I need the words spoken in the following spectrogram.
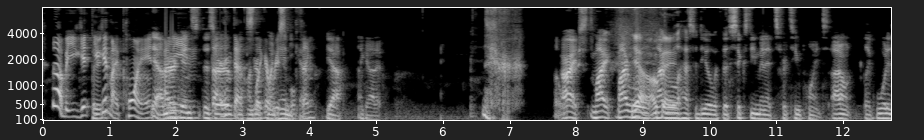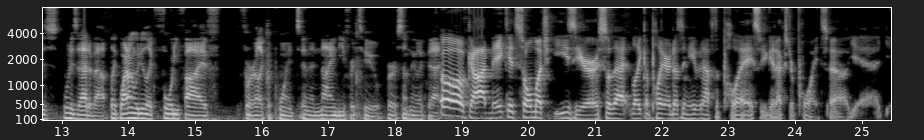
no, but you get you get my point. Yeah, I mean, Americans I deserve think that's a hundred like a reasonable handicap. thing. Yeah, I got it. All right, my my rule Yeah, my rule has to deal with the sixty minutes for two points. I don't like what is what is that about? Like, why don't we do like forty five for like a point and then ninety for two or something like that? Oh God, make it so much easier so that like a player doesn't even have to play, so you get extra points. Oh yeah, yeah.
